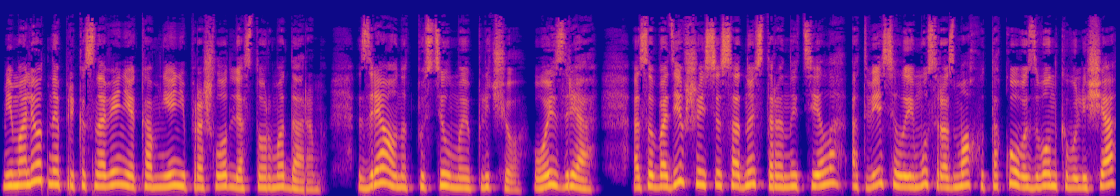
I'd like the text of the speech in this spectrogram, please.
Мимолетное прикосновение ко мне не прошло для Сторма даром. Зря он отпустил мое плечо. Ой, зря. Освободившееся с одной стороны тело отвесило ему с размаху такого звонкого леща,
